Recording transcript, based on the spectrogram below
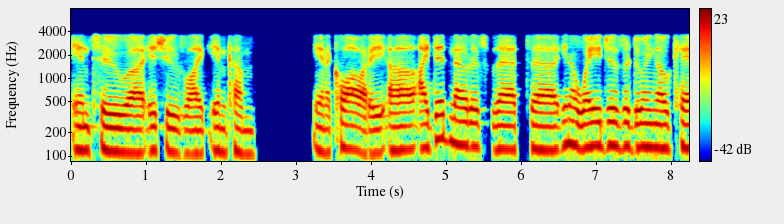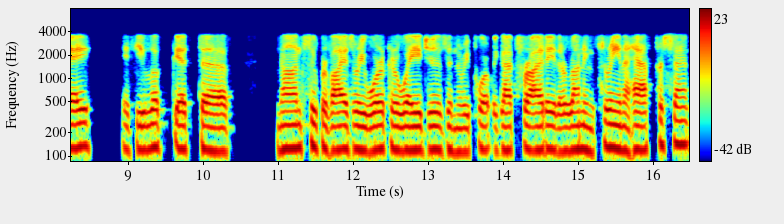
into uh, issues like income inequality. Uh, I did notice that, uh, you know, wages are doing okay. If you look at uh, non supervisory worker wages in the report we got Friday, they're running 3.5%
